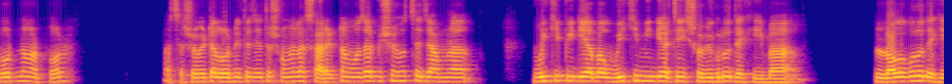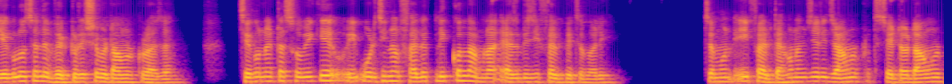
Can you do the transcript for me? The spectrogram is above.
লোড নেওয়ার পর আচ্ছা ছবিটা লোড নিতে যেহেতু সময় লাগছে, আরেকটা মজার বিষয় হচ্ছে যে আমরা উইকিপিডিয়া বা উইকিমিডিয়ার যেই ছবিগুলো দেখি বা লগোগুলো দেখি, এগুলো চাইলে ভেক্টর হিসেবে ডাউনলোড করা যায়। যে কোনো একটা ছবিকে ওই অরিজিনাল ফাইলে ক্লিক করলে আমরা এসবিজি ফাইল পেতে পারি। যেমন এই ফাইলটা এখন আমি যদি ডাউনলোড করতে চাই, এটা ডাউনলোড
